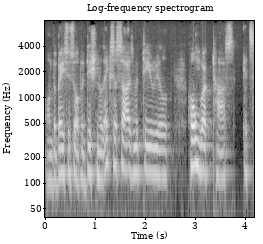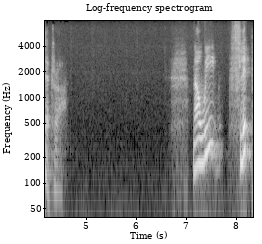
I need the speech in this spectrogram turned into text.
on the basis of additional exercise material, homework tasks, etc. Now we flip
